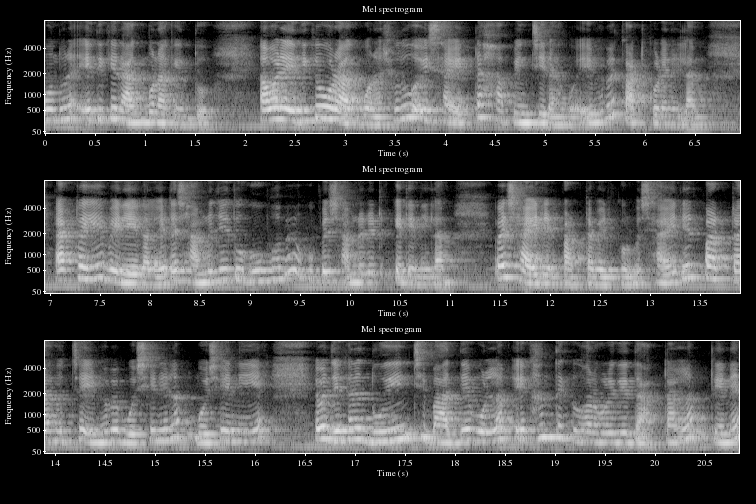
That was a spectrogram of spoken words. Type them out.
বন্ধুরা, এদিকে রাখব না কিন্তু। আবার এদিকেও রাখব না, শুধু ওই সাইডটা হাফ ইঞ্চি রাখব, এইভাবে কাট করে নিলাম। একটা ইয়ে বেরিয়ে গেল, এটা সামনে যেহেতু হুপ হবে হুপের সামনের এটা কেটে নিলাম। এবার সাইডের পার্টটা বের করব সাইডের পার্টটা হচ্ছে এইভাবে বসিয়ে নিলাম, বসিয়ে নিয়ে এবার যেখানে দুই ইঞ্চি বাদ দিয়ে বললাম, এখান থেকে ঘরঘড়ি দিয়ে দাগ টানলাম, টেনে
